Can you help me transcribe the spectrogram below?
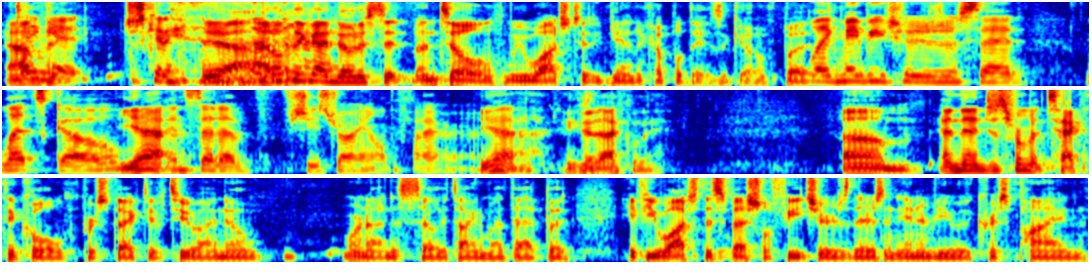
and I don't Dang think- it! Just kidding. Yeah, I don't think I noticed it until we watched it again a couple days ago. But like maybe you should have just said, let's go. Yeah. Instead of she's drawing all the fire. Yeah, exactly. Um, and then just from a technical perspective too, I know we're not necessarily talking about that, but if you watch the special features, there's an interview with Chris Pine.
